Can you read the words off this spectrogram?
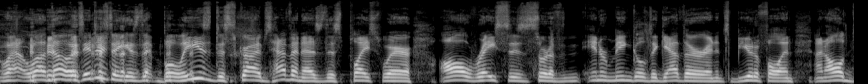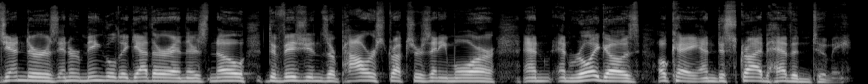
Well, well, no. What's interesting is that Belize describes heaven as this place where all races sort of intermingle together, and it's beautiful, and and all genders intermingle together, and there's no divisions or power structures anymore. And and Roy goes, okay, and describe heaven to me.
